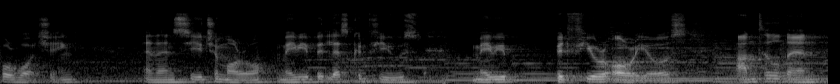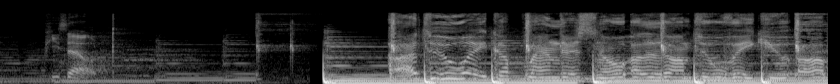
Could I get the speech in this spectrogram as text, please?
for watching. And then see you tomorrow. Maybe a bit less confused. Maybe a bit fewer oreos. Until then peace out Hard to wake up when there's no alarm to wake you up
